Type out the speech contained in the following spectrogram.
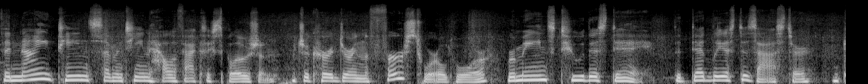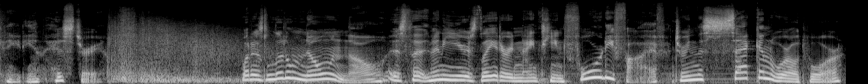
The 1917 Halifax explosion, which occurred during the First World War, remains to this day the deadliest disaster in Canadian history. What is little known, though, is that many years later in 1945, during the Second World War,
